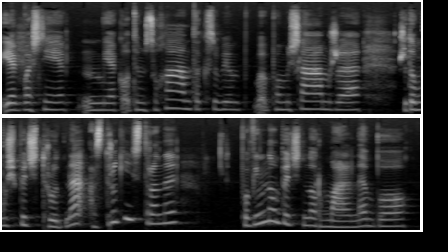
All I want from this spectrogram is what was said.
jak właśnie jak, jak o tym słuchałam, tak sobie pomyślałam, że, że to musi być trudne, a z drugiej strony powinno być normalne, bo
